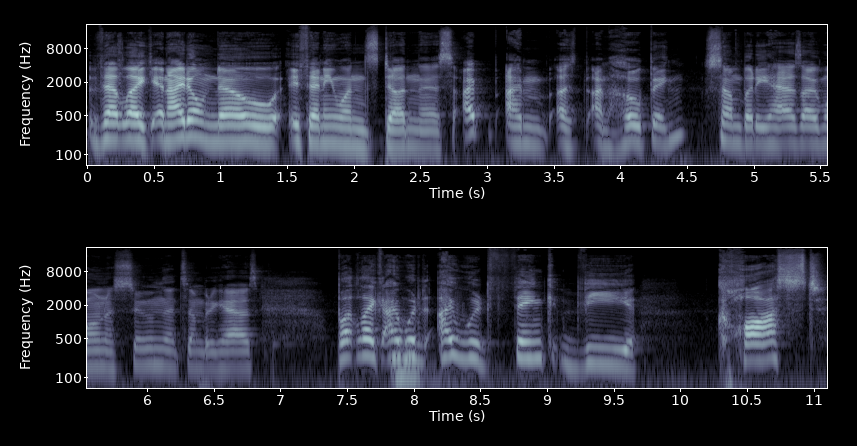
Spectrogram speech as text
that like, and I don't know if anyone's done this. I, I'm, uh, I'm hoping somebody has. I won't assume that somebody has, but like, Hmm. I would, I would think the cost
